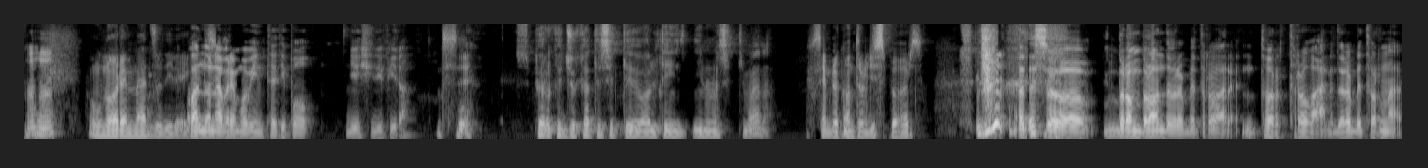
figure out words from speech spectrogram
Mhm. Un'ora e mezzo di Lakers. Quando ne avremo vinte tipo 10 di fila. Sì. Spero che giocate sette volte in, in una settimana. Sempre contro gli Spurs. Adesso Bron Bron dovrebbe trovare, tor- trovare, dovrebbe tornare.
